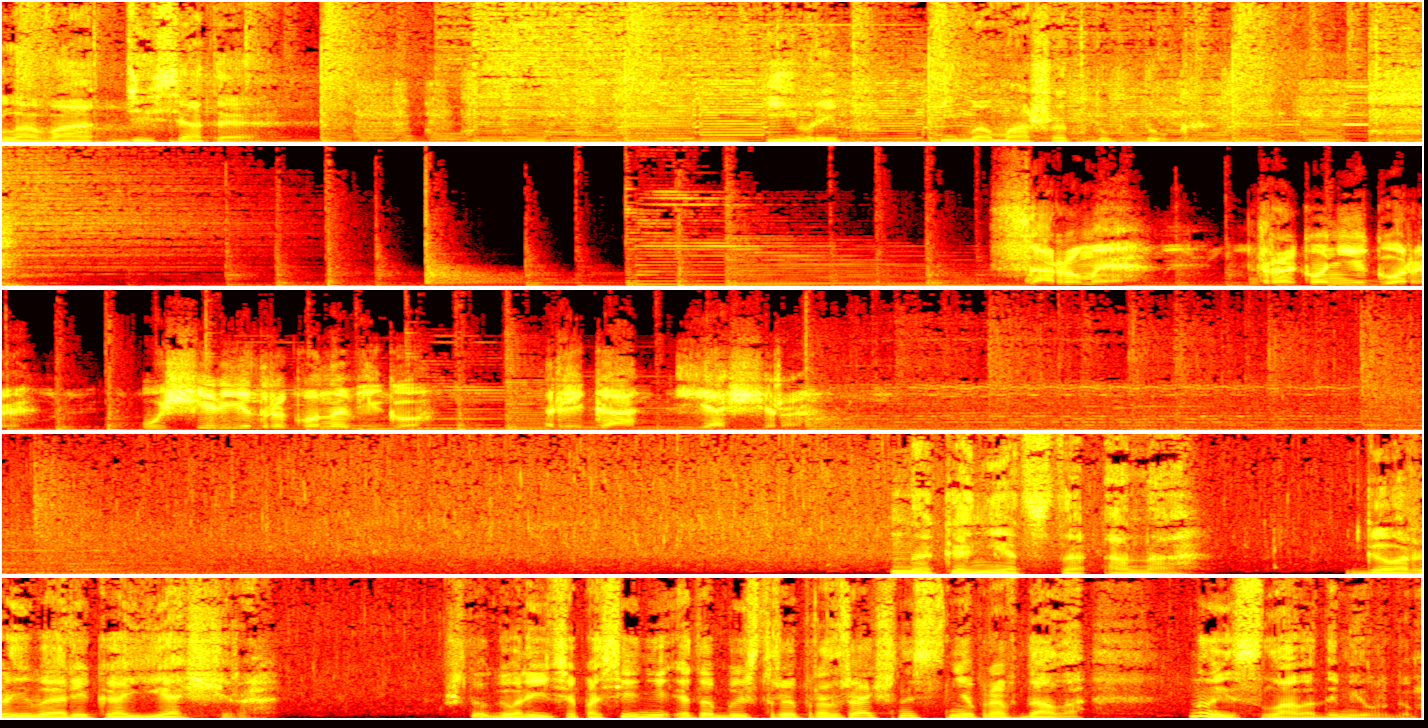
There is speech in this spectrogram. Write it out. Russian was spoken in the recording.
Глава десятая Иврип и мамаша Тук-Тук Сароме, Драконьи горы, ущелье дракона Виго, река Ящера. Наконец-то она. Говорливая река Ящера. Что говорить, опасений эта быстрая прозрачность не оправдала. Ну и слава демиургам.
